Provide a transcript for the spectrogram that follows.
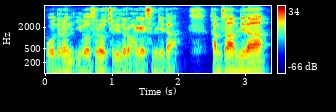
오늘은 이것으로 줄이도록 하겠습니다. 감사합니다.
